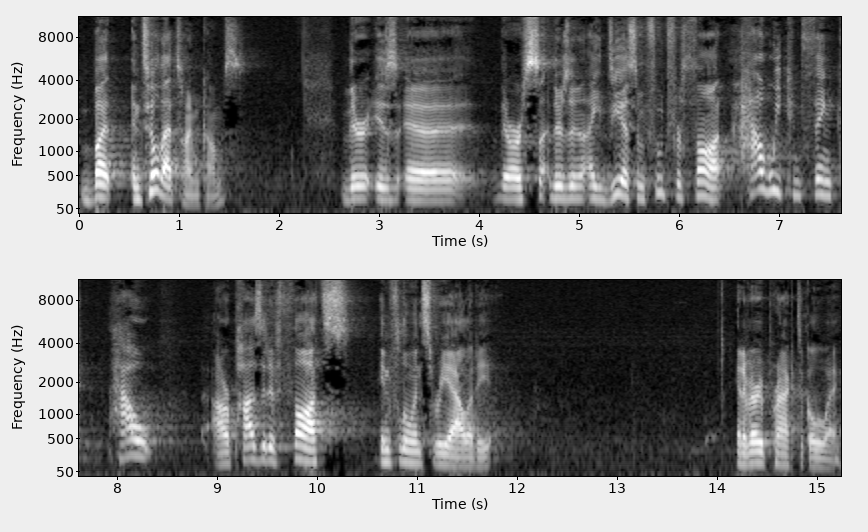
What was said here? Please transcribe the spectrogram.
But until that time comes, there is a, there are, there's an idea, some food for thought, how we can think, how our positive thoughts influence reality in a very practical way.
